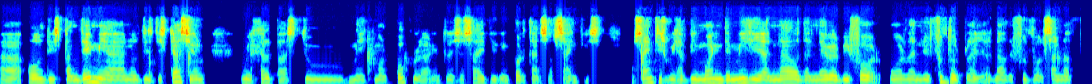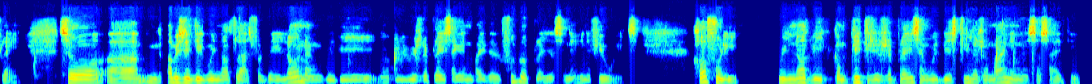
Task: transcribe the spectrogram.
uh, all this pandemic and all this discussion will help us to make more popular into the society the importance of scientists scientists, we have been more in the media now than never before, more than the football players. Now the footballs are not playing. So um, obviously this will not last for very long and will be, you know, will be replaced again by the football players in a, in a few weeks. Hopefully will not be completely replaced and will be still a reminder in society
